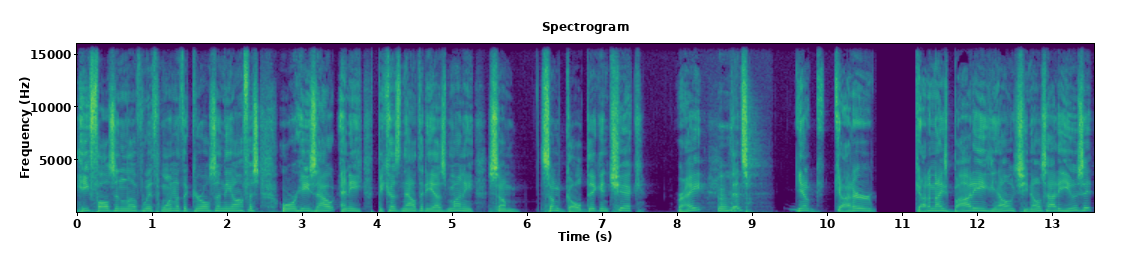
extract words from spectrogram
he falls in love with one of the girls in the office, or he's out and he because now that he has money, some some gold digging chick, right? That's you know got her got a nice body, you know, she knows how to use it.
